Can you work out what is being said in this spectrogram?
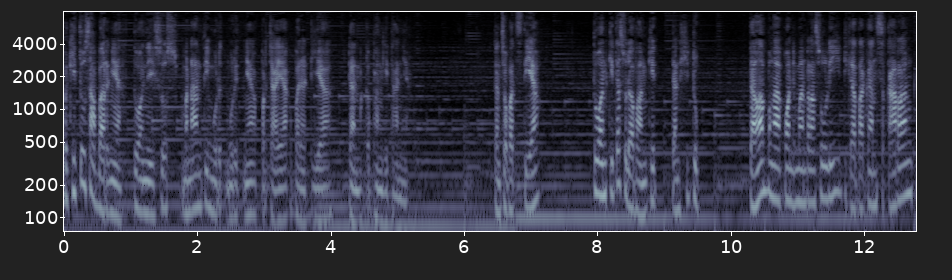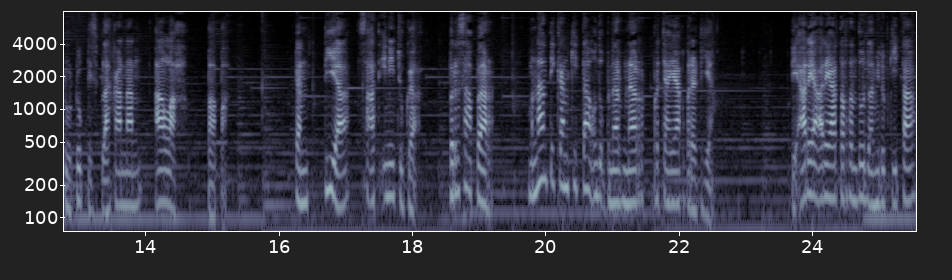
Begitu sabarnya Tuhan Yesus menanti murid-muridnya percaya kepada dia dan kebangkitannya. Dan sobat setia, Tuhan kita sudah bangkit dan hidup dalam pengakuan iman rasuli dikatakan sekarang duduk di sebelah kanan Allah Bapa. Dan dia saat ini juga bersabar menantikan kita untuk benar-benar percaya kepada dia. Di area-area tertentu dalam hidup kita,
